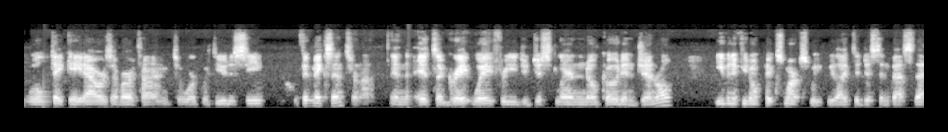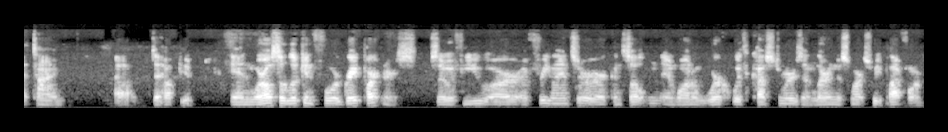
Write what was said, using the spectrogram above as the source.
we'll take eight hours of our time to work with you to see if it makes sense or not. And it's a great way for you to just learn no code in general, even if you don't pick SmartSuite. We like to just invest that time uh, to help you. And we're also looking for great partners. So if you are a freelancer or a consultant and want to work with customers and learn the SmartSuite platform,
